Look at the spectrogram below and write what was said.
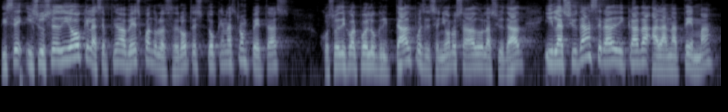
Dice, y sucedió que la séptima vez cuando los sacerdotes toquen las trompetas, Josué dijo al pueblo, gritad, pues el Señor os ha dado la ciudad, y la ciudad será dedicada al anatema,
